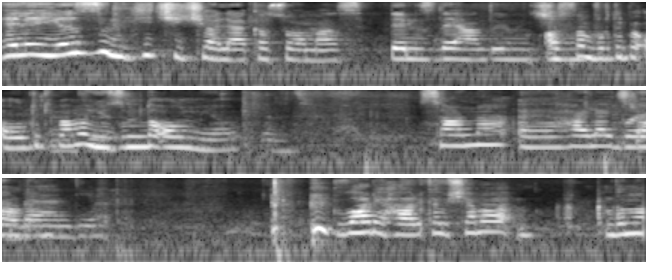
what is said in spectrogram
Hele yazın hiç hiç alakası olmaz. Denizde yandığın için. Aslında burada bir oldu gibi ama yüzümde olmuyor. Sonra e, en aldım. beğendiğim. Bu var ya harika bir şey ama bunu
